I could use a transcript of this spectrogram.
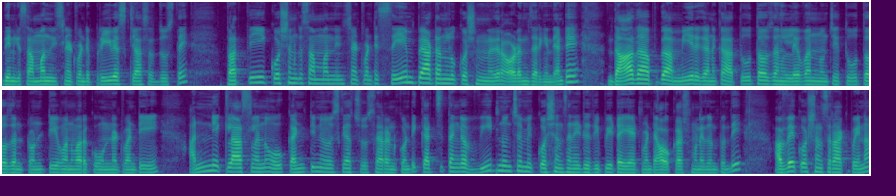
దీనికి సంబంధించినటువంటి ప్రీవియస్ క్లాసెస్ చూస్తే ప్రతి క్వశ్చన్కి సంబంధించినటువంటి సేమ్ ప్యాటర్న్లో క్వశ్చన్ అనేది రావడం జరిగింది. అంటే దాదాపుగా మీరు కనుక టూ థౌజండ్ లెవెన్ నుంచి టూ థౌజండ్ ట్వంటీ వన్ వరకు ఉన్నటువంటి అన్ని క్లాసులను కంటిన్యూస్గా చూసారనుకోండి ఖచ్చితంగా వీటి నుంచే మీకు క్వశ్చన్స్ అనేవి రిపీట్ అయ్యేటువంటి అవకాశం అనేది ఉంటుంది. అవే క్వశ్చన్స్ రాకపోయినా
